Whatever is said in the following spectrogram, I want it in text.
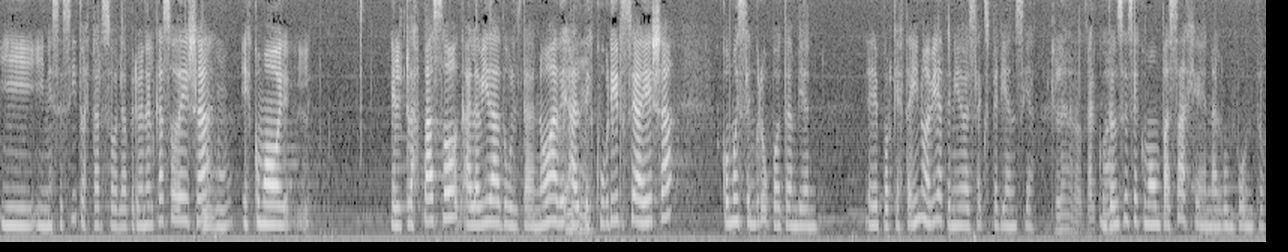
y, necesito estar sola, pero en el caso de ella es como el, traspaso a la vida adulta, ¿no? Al descubrirse a ella, cómo es en grupo también. Eh, porque hasta ahí no había tenido esa experiencia. Claro, tal cual. Entonces es como un pasaje en algún punto.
